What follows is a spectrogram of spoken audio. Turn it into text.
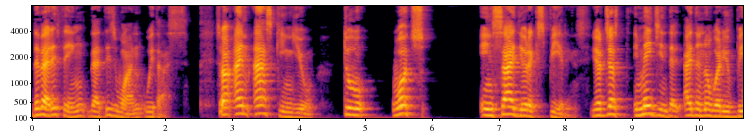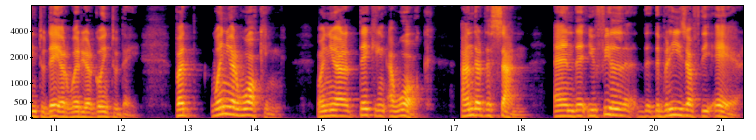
the very thing that is one with us. So I'm asking you to watch inside your experience. You're just imagine that I don't know where you've been today or where you're going today. But when you're walking, when you are taking a walk under the sun and you feel the, the breeze of the air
